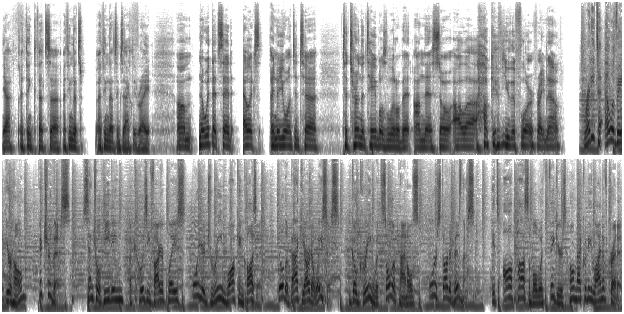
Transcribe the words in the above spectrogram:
yeah. I think that's. Uh, I think that's. I think that's exactly right. Um, now, with that said, Alex, I know you wanted to to turn the tables a little bit on this, so I'll uh, I'll give you the floor right now. Ready to elevate your home? Picture this central heating, a cozy fireplace, or your dream walk in closet. Build a backyard oasis, go green with solar panels, or start a business. It's all possible with Figure's home equity line of credit.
